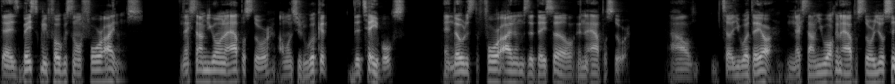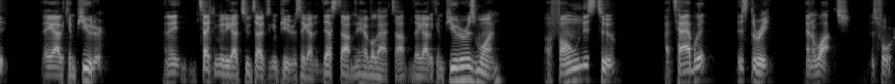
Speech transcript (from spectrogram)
that is basically focused on four items. Next time you go in the Apple store, I want you to look at the tables and notice the four items that they sell in the Apple store. I'll tell you what they are. Next time you walk in the Apple store, you'll see. They got a computer. And they technically they got two types of computers. They got a desktop and they have a laptop. They got a computer is one, a phone is two, a tablet is three, and a watch is four.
